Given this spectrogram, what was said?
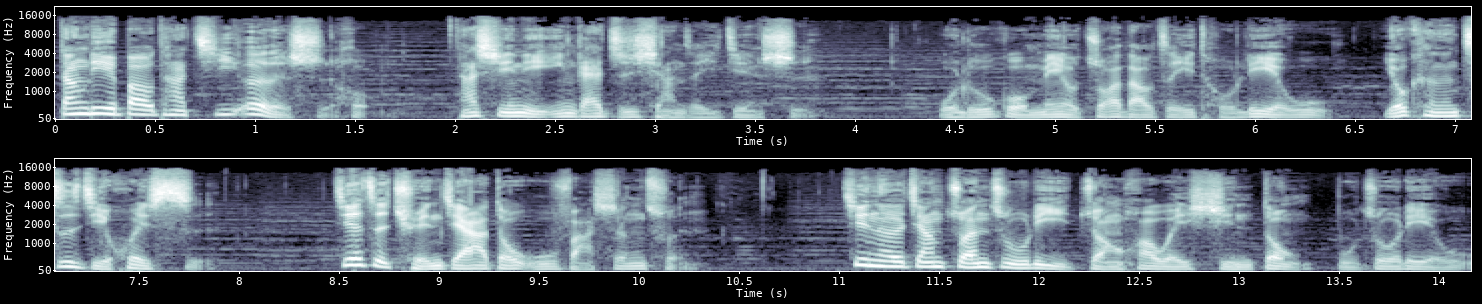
当猎豹它饥饿的时候，它心里应该只想着一件事：我如果没有抓到这一头猎物，有可能自己会死，接着全家都无法生存，进而将专注力转化为行动，捕捉猎物。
